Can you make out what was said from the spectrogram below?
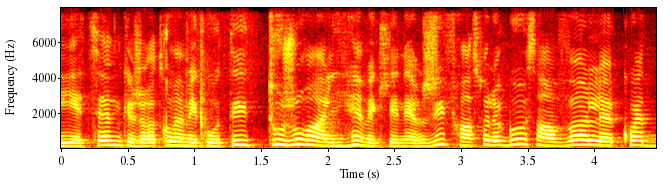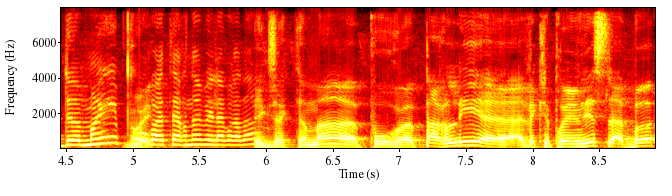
Et Étienne, que je retrouve à mes côtés, toujours en lien avec l'énergie. François Legault s'envole quoi demain pour Oui. Terre-Neuve et Labrador? Exactement, pour euh, parler euh, avec le premier ministre là-bas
